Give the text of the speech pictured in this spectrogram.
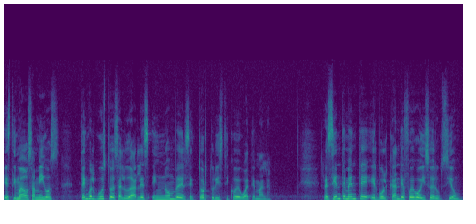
Estimados amigos, tengo el gusto de saludarles en nombre del sector turístico de Guatemala. Recientemente el volcán de fuego hizo erupción.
